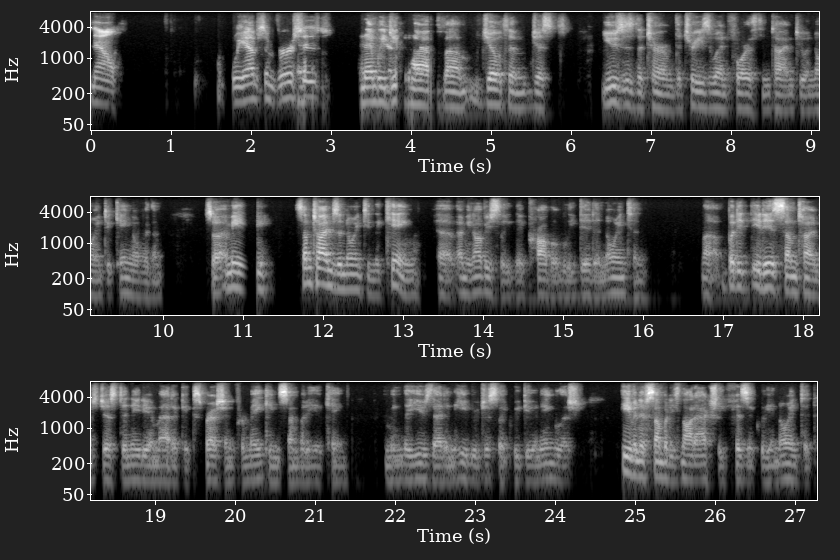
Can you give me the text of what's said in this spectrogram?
Now, we have some verses. And then we do have um, Jotham just uses the term, the trees went forth in time to anoint a king over them. So, I mean, sometimes anointing the king, uh, I mean, obviously they probably did anoint him, uh, but it, it is sometimes just an idiomatic expression for making somebody a king. I mean, they use that in Hebrew just like we do in English, even if somebody's not actually physically anointed.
